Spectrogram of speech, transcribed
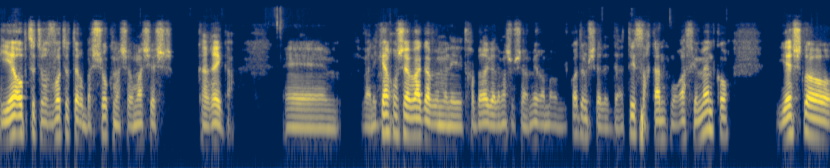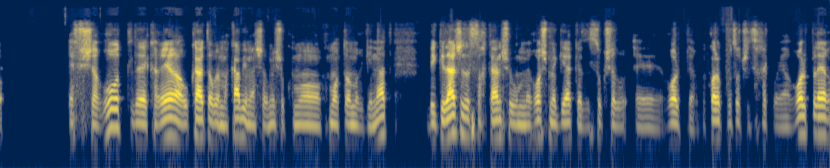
יהיה אופציות טובות יותר בשוק מאשר מה שיש כרגע. ואני כן חושב, אגב, אם אני אתחבר רגע למשהו שאמיר אמר מקודם, שלדעתי שחקן כמו רפי מנקו, יש לו אפשרות לקריירה ארוכה יותר במכבי מאשר מישהו כמו, כמו תומר גינת, בגלל שזה שחקן שהוא מראש מגיע כאיזה סוג של אה, רולפלר. בכל הקבוצות שהוא שיחק הוא היה רולפלר,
